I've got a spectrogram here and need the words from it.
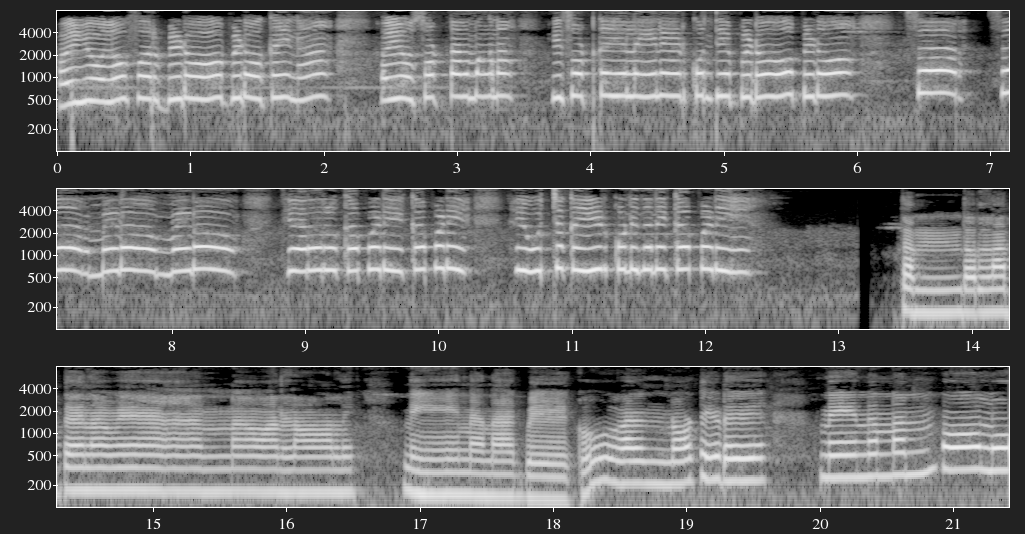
ಅಯ್ಯೋ ಲೋಫರ್ ಬಿಡು ಬಿಡು ಕೈನ ಅಯ್ಯೋ ಸೊಟ್ಟ ಮಗನ ಈ ಸೊಟ್ಟ ಕೈಯೆಲ್ಲ ಏನೇ ಹಿಡ್ಕೊಂತೀಯ ಬಿಡು ಬಿಡು ಸರ್ ಸರ್ ಮೇಡಮ್ ಮೇಡಮ್ ಯಾರು ಕಾಪಾಡಿ ಕಾಪಾಡಿ ಈ ಹುಚ್ಚ ಕೈ ಹಿಡ್ಕೊಂಡಿದ್ದಾನೆ ಕಾಪಾಡಿ ತಂದಲ್ಲ ತೆಲುವೆ ಅನ್ನವನ್ನೋಲಿ ನೀ ನನಗ್ಬೇಕು ಅನ್ನೋಟಿಡೆ ನೀನು ನಂಬೋಲು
